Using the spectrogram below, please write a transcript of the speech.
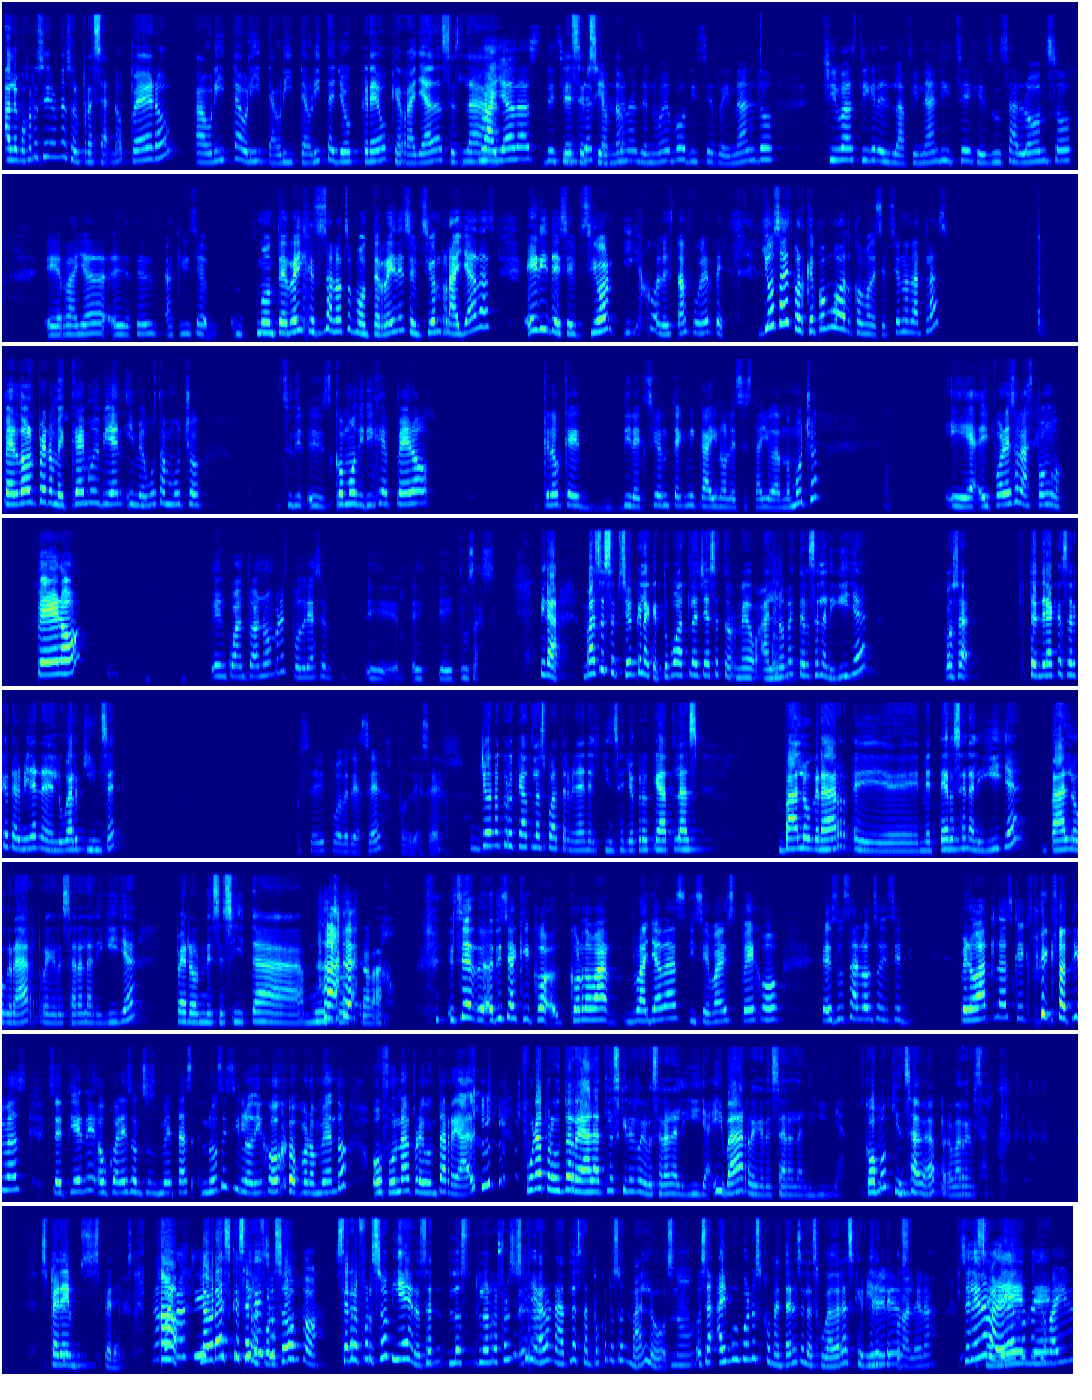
A lo mejor no sería una sorpresa, ¿no? Pero Ahorita, ahorita, ahorita, ahorita yo creo que Rayadas es la Rayadas de decepción, ¿no? de nuevo, dice Reinaldo. Chivas Tigres la final, dice Jesús Alonso. Eh, Raya, eh, aquí dice Monterrey, Jesús Alonso, Monterrey, decepción, rayadas, Eri, decepción, híjole, está fuerte. ¿Yo sabes por qué pongo como decepción al Atlas? Perdón, pero me cae muy bien y me gusta mucho cómo dirige, pero creo que dirección técnica ahí no les está ayudando mucho. Y, eh, por eso las pongo. Pero en cuanto a nombres, podría ser eh, eh, Tuzas. Mira, más decepción que la que tuvo Atlas ya ese torneo al no meterse en la liguilla. O sea, tendría que ser que terminen en el lugar 15 Sí, podría ser, podría ser. Yo no creo que Atlas pueda terminar en el 15. Yo creo que Atlas va a lograr eh, meterse a la liguilla, va a lograr regresar a la liguilla, pero necesita mucho trabajo. Dice, aquí Córdoba, rayadas y se va a espejo. Jesús Alonso dice, pero Atlas, ¿qué expectativas se tiene o cuáles son sus metas? No sé si lo dijo bromeando o fue una pregunta real. Fue una pregunta real. Atlas quiere regresar a la liguilla y va a regresar a la liguilla. ¿Cómo? ¿Quién sabe? Ah? Pero va a regresar. Esperemos, esperemos. No, la verdad es que se reforzó. Se reforzó bien, o sea, los, los refuerzos que llegaron a Atlas tampoco no son malos. No. O sea, hay muy buenos comentarios de las jugadoras que vienen de Costa Valera. Selene Valera creo que se va a ir,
